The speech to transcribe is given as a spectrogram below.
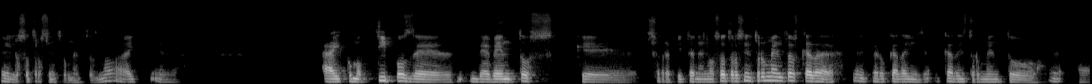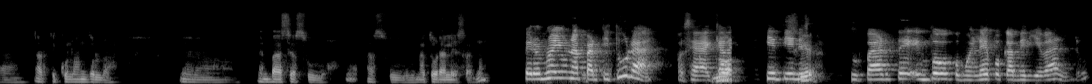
en los, otros instrumentos. ¿no? Hay, eh, hay como tipos de, de, eventos que se repiten en los otros instrumentos, cada, eh, pero cada, cada instrumento eh, ah, articulándolo en base a su, a su naturaleza. ¿no? Pero no hay una partitura, o sea, cada quien tiene su parte, un poco como en la época medieval, ¿no?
